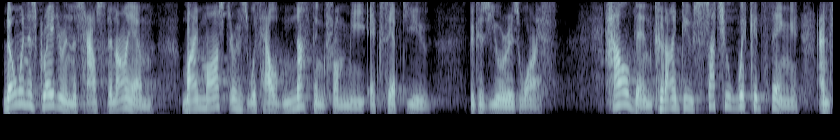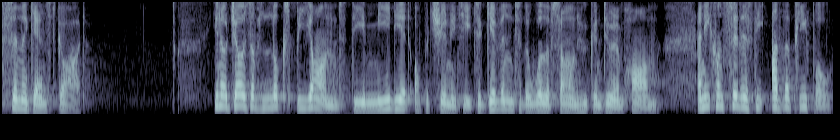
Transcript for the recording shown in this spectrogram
No one is greater in this house than I am. My master has withheld nothing from me except you, because you are his wife. How then could I do such a wicked thing and sin against God? You know, Joseph looks beyond the immediate opportunity to give in to the will of someone who can do him harm. And he considers the other people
